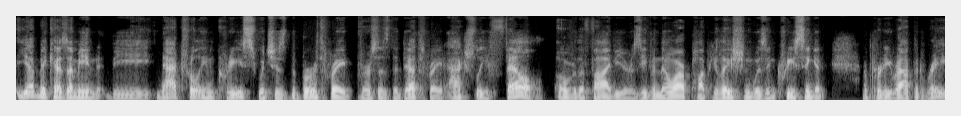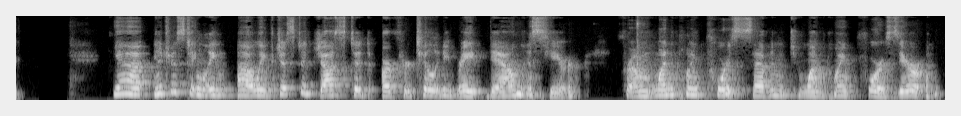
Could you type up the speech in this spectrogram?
Yeah, because I mean, the natural increase, which is the birth rate versus the death rate, actually fell over the five years, even though our population was increasing at a pretty rapid rate. Yeah, interestingly, uh, we've just adjusted our fertility rate down this year from 1.47 to 1.40,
